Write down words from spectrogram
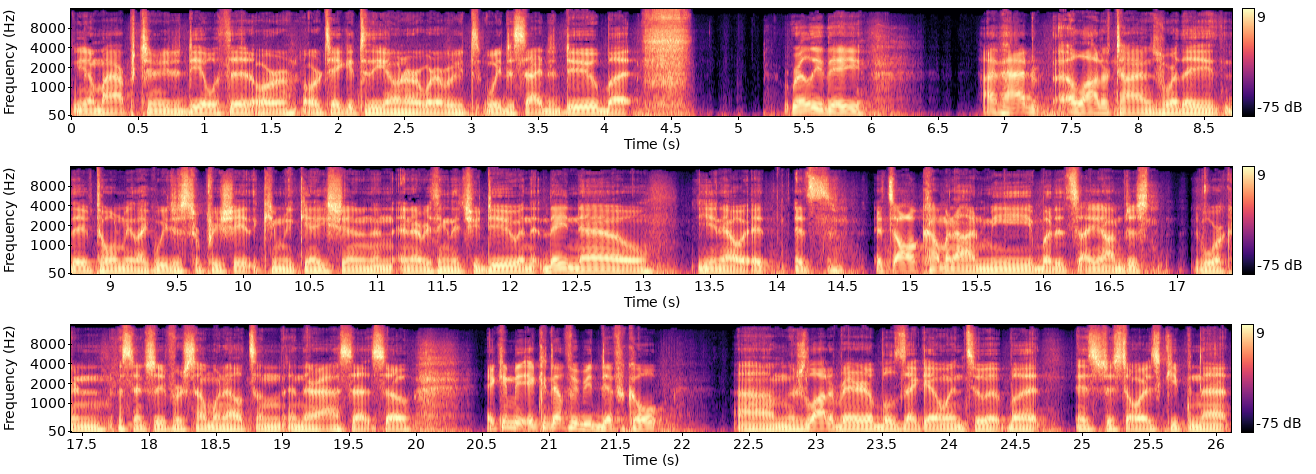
you know my opportunity to deal with it or or take it to the owner or whatever we, we decide to do. But really, they. I've had a lot of times where they they've told me like we just appreciate the communication and, and everything that you do, and they know you know it it's it's all coming on me, but it's you know I'm just working essentially for someone else and, and their asset. So it can be it can definitely be difficult. Um, there's a lot of variables that go into it, but it's just always keeping that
